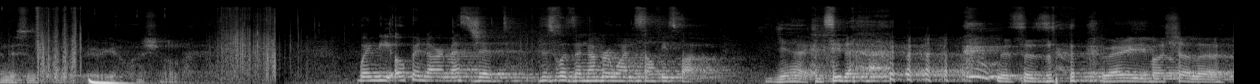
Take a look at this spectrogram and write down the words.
And this is the area, mashallah. When we opened our masjid, this was the number one selfie spot. Yeah, I can see that. this is very, mashallah.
